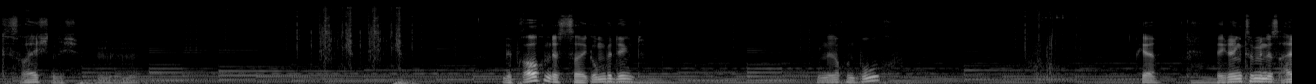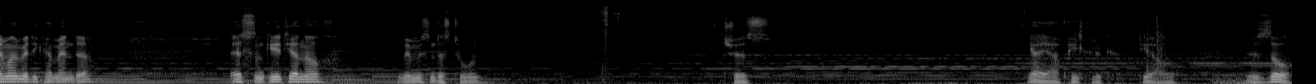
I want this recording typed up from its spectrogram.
Das reicht nicht. Mhm. Wir brauchen das Zeug unbedingt. Noch ein Buch. Okay. Wir kriegen zumindest einmal Medikamente. Essen geht ja noch. Wir müssen das tun. Tschüss. Ja, ja, viel Glück. Dir auch. So.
